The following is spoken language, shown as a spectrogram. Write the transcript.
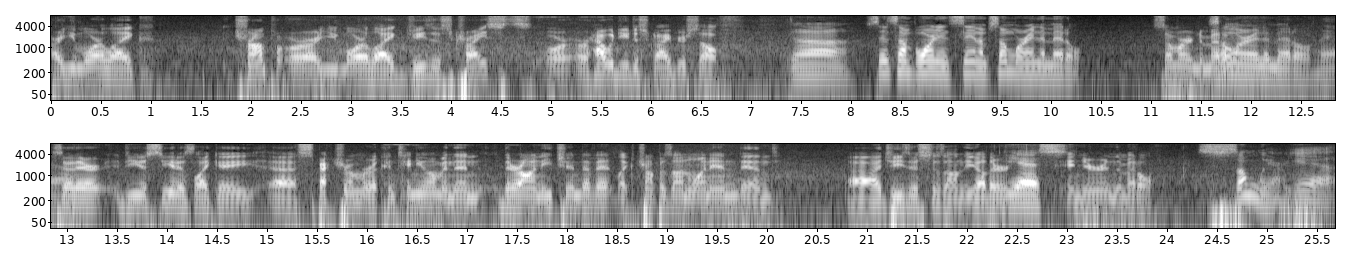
are you more like Trump or are you more like Jesus Christ or or how would you describe yourself? Uh, since I'm born in sin, I'm somewhere in the middle. Somewhere in the middle. Somewhere in the middle. Yeah. So there, do you see it as like a, uh spectrum or a continuum, and then they're on each end of it? Like Trump is on one end, and uh, Jesus is on the other, yes. and you're in the middle. Somewhere, yeah.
